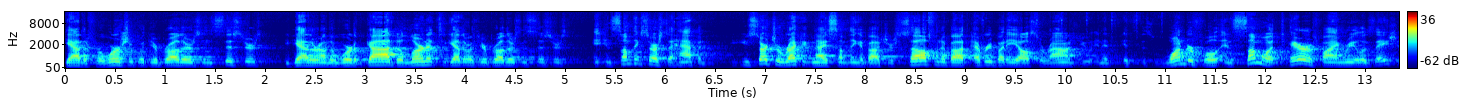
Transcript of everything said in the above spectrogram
You gather for worship with your brothers and sisters. You gather around the Word of God to learn it together with your brothers and sisters. And something starts to happen. You start to recognize something about yourself and about everybody else around you. And it's, it's this wonderful and somewhat terrifying realization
